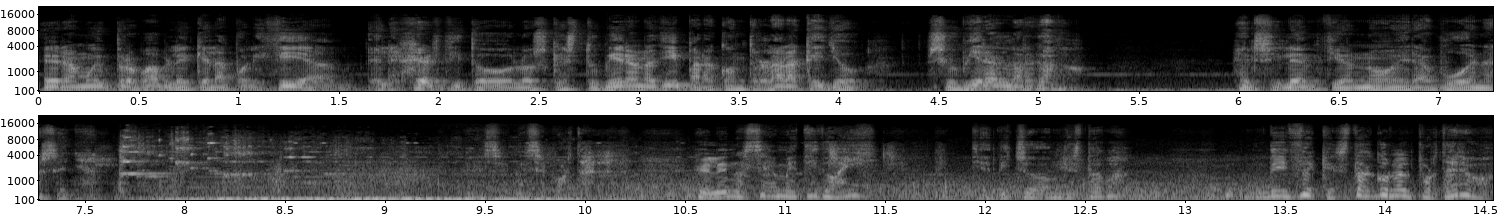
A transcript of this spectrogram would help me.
Era muy probable que la policía, el ejército o los que estuvieran allí para controlar aquello se hubieran largado. El silencio no era buena señal. Es en ese portal. Elena se ha metido ahí. ¿Te ha dicho dónde estaba? Dice que está con el portero.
